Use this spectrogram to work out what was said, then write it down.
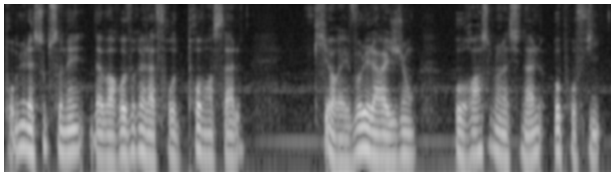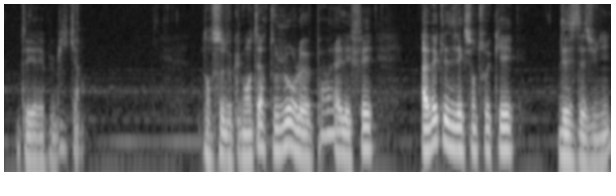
pour mieux la soupçonner d'avoir reviré à la fraude provençale qui aurait volé la région au Rassemblement national au profit des républicains. Dans ce documentaire, toujours, le parallèle est fait avec les élections truquées des États-Unis,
